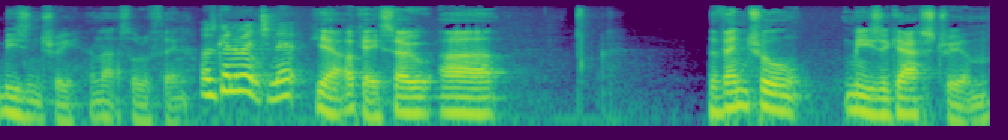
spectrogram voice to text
mesentery and that sort of thing. I was going to mention it. Yeah, okay, so uh, the ventral mesogastrium.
